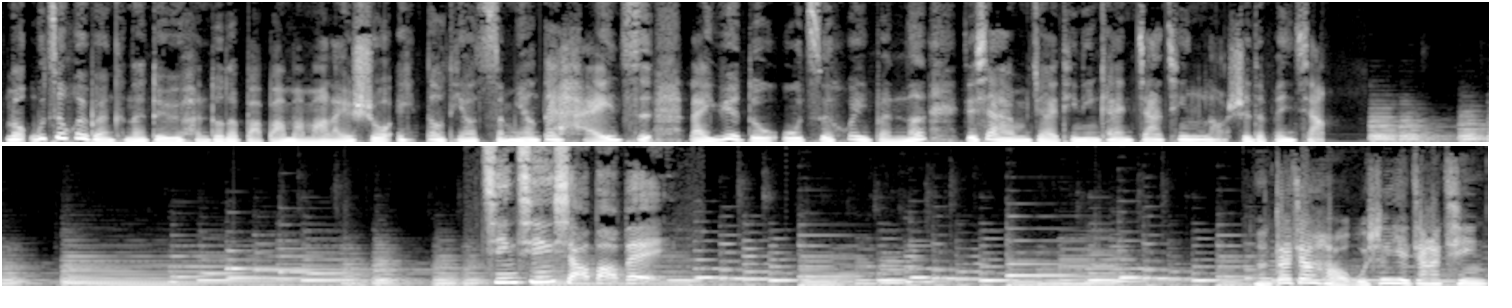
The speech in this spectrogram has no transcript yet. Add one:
那么无字绘本可能对于很多的爸爸妈妈来说，哎，到到底要怎么样带孩子来阅读无字绘本呢？接下来我们就来听听看嘉青老师的分享。亲亲小宝贝，嗯，大家好，我是叶嘉青，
